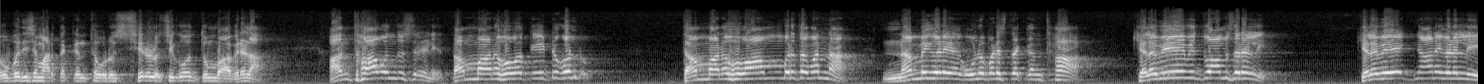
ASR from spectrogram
ಉಪದೇಶ ಮಾಡ್ತಕ್ಕಂಥವರು ಸಿರಳು ಸಿಗೋದು ತುಂಬ ವಿರಳ. ಅಂಥ ಒಂದು ಶ್ರೇಣಿ. ತಮ್ಮ ಅನುಭವಕ್ಕೆ ಇಟ್ಟುಕೊಂಡು, ತಮ್ಮ ಅನುಭವಾಮೃತವನ್ನು ನಮ್ಮಗಳಿಗೆ ಉಣಪಡಿಸ್ತಕ್ಕಂಥ ಕೆಲವೇ ವಿದ್ವಾಂಸರಲ್ಲಿ ಕೆಲವೇ ಜ್ಞಾನಿಗಳಲ್ಲಿ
